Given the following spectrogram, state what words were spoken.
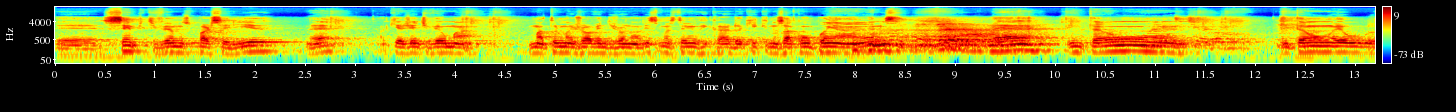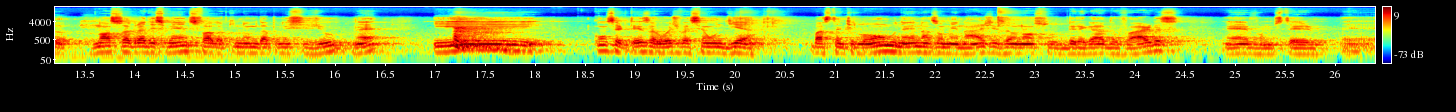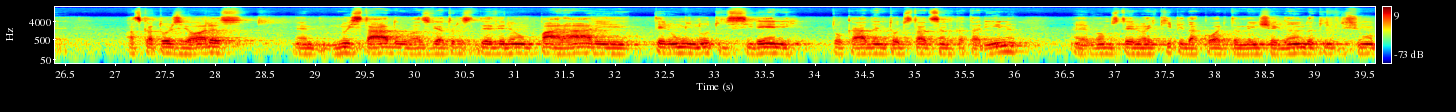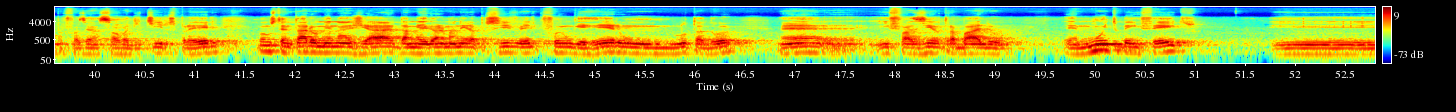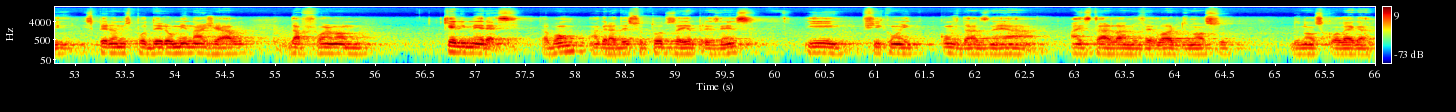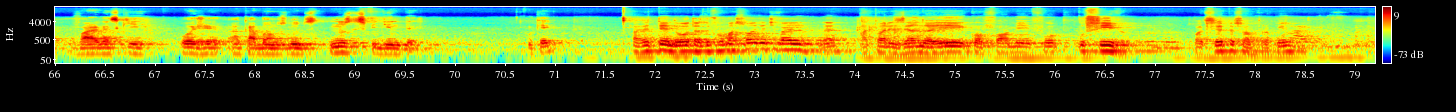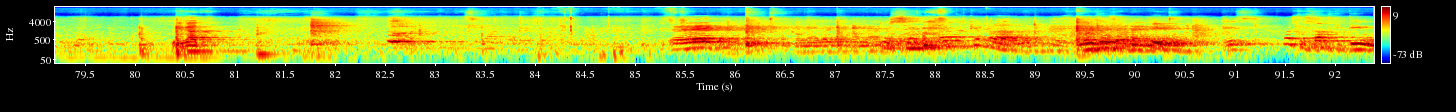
É, sempre tivemos parceria, né? Aqui a gente vê uma uma turma jovem de jornalistas, mas tem o Ricardo aqui que nos acompanha há anos, né? Então então, eu, nossos agradecimentos, falo aqui em nome da Polícia Civil, né? E com certeza hoje vai ser um dia bastante longo, né? Nas homenagens ao nosso delegado Vargas, né? Vamos ter é, às 14 horas né? no estado, as viaturas deverão parar e ter um minuto de sirene tocada em todo o estado de Santa Catarina. É, vamos ter uma equipe da CORE também chegando aqui em Criciúma para fazer a salva de tiros para ele. Vamos tentar homenagear da melhor maneira possível ele que foi um guerreiro, um lutador né, e fazia o trabalho é, muito bem feito e esperamos poder homenageá-lo da forma que ele merece, tá bom? Agradeço a todos aí a presença e ficam aí convidados né, a, a estar lá no velório do nosso do nosso colega Vargas, que hoje acabamos nos, nos despedindo dele. Ok? A gente tendo outras informações, a gente vai né, atualizando aí conforme for possível. Pode ser, pessoal? Tranquilo? Obrigado. É, O cinto tá quebrado. Hoje eu já peguei. Mas tu sabe que tem um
